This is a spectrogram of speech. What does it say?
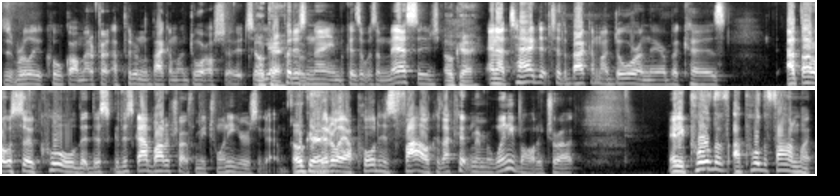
it's really a cool call. Matter of fact, I put it on the back of my door. I'll show it to you. Okay. I put his name because it was a message. okay. And I tagged it to the back of my door in there because I thought it was so cool that this this guy bought a truck for me 20 years ago. Okay. Literally, I pulled his file because I couldn't remember when he bought a truck. And he pulled the I pulled the file. I'm like,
